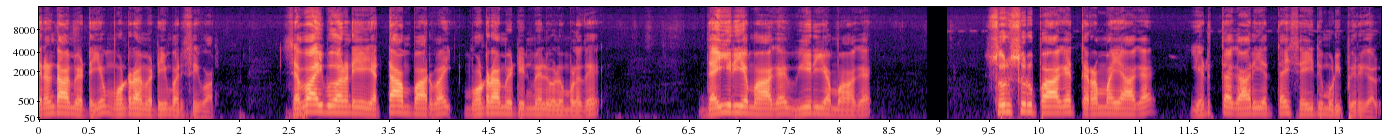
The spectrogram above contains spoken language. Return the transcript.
இரண்டாம் வீட்டையும் மூன்றாம் வீட்டையும் பரி செய்வார். செவ்வாய் புகானுடைய எட்டாம் பார்வை மூன்றாம் வீட்டின் மேல் விழும் பொழுது தைரியமாக வீரியமாக சுறுசுறுப்பாக திறமையாக எடுத்த காரியத்தை செய்து முடிப்பீர்கள்.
